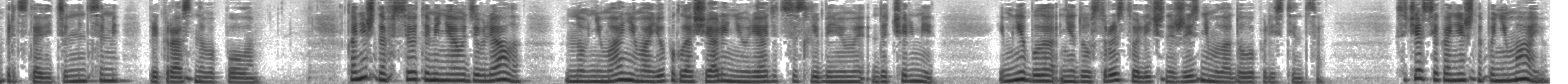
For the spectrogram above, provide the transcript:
представительницами прекрасного пола. Конечно, все это меня удивляло, но внимание мое поглощали неурядицы с любимыми дочерьми, и мне было не до устройства личной жизни молодого палестинца. Сейчас я, конечно, понимаю,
